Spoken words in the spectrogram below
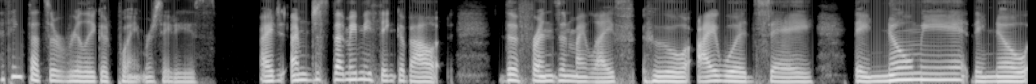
I think that's a really good point, Mercedes. I, I'm just, that made me think about the friends in my life who I would say they know me, they know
